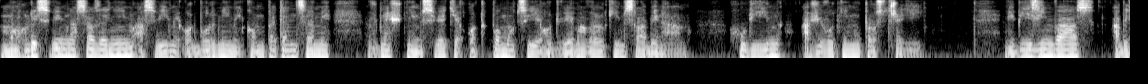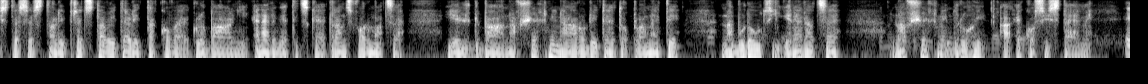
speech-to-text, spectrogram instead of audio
mohli svým nasazením a svými odbornými kompetencemi v dnešním světě od pomoci jeho dvěma velkým slabinám – chudým a životnímu prostředí. Vybízím vás, abyste se stali představiteli takové globální energetické transformace, jež dbá na všechny národy této planety, na budoucí generace, na všechny druhy a ekosystémy. E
